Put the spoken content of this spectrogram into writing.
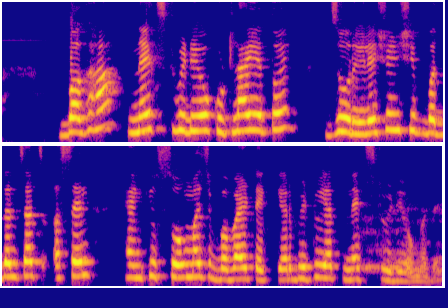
बघा नेक्स्ट व्हिडिओ कुठला येतोय? जो रिलेशनशिप बद्दलचाच असेल. Thank you so much bye bye take care भेटूयात नेक्स्ट व्हिडिओमध्ये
